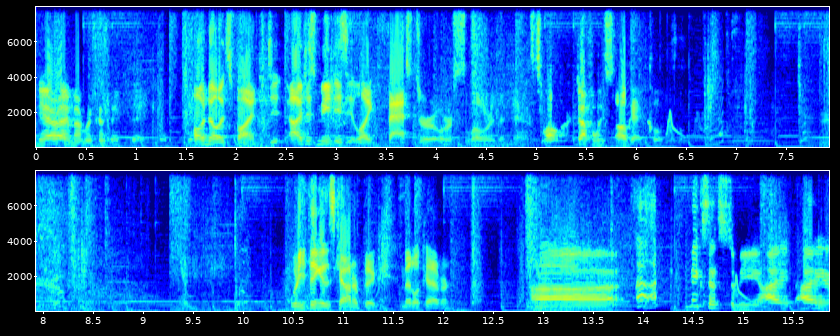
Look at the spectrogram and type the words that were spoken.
Nair I remember because they, they, they Oh no, it's fine. I just mean, is it like faster or slower than there? slower, definitely slower. Okay, cool. What do you think of this counter pick, Metal Cavern? Uh, it makes sense to me. I, I,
